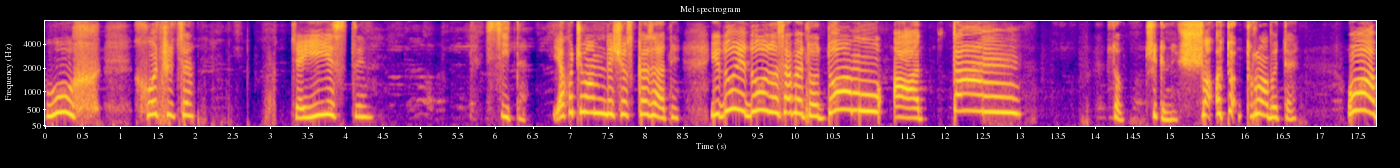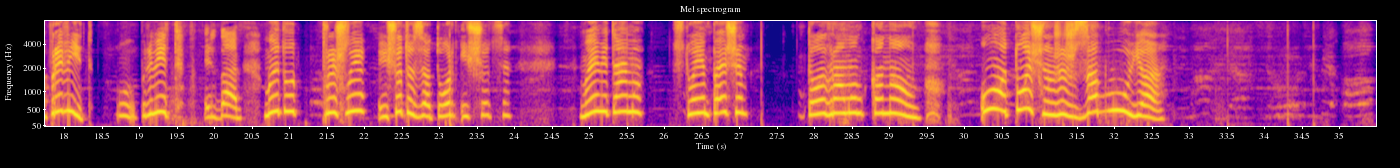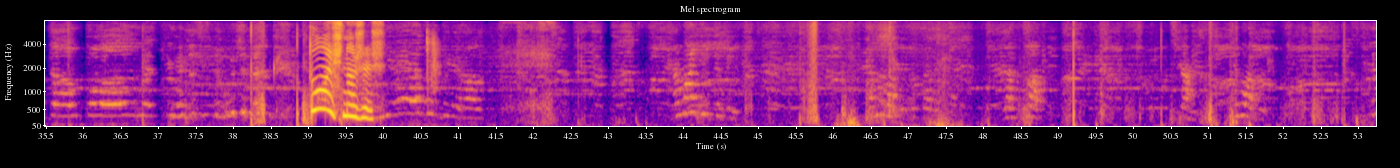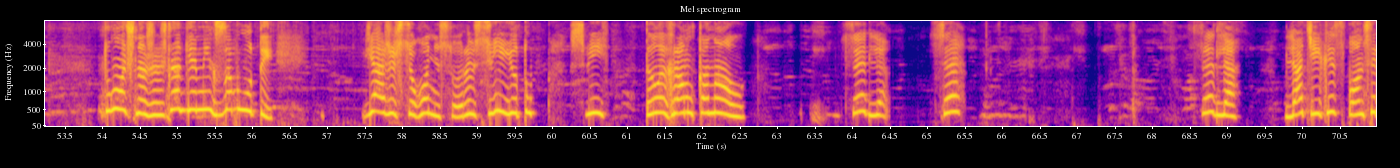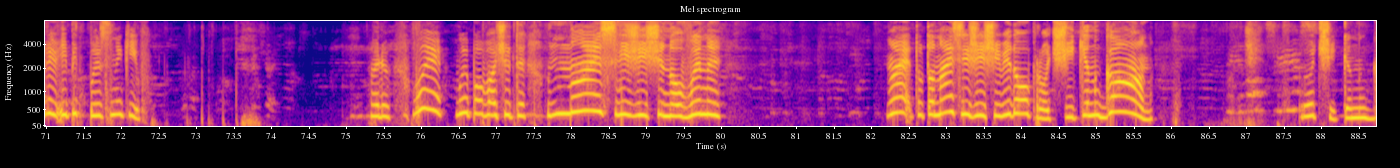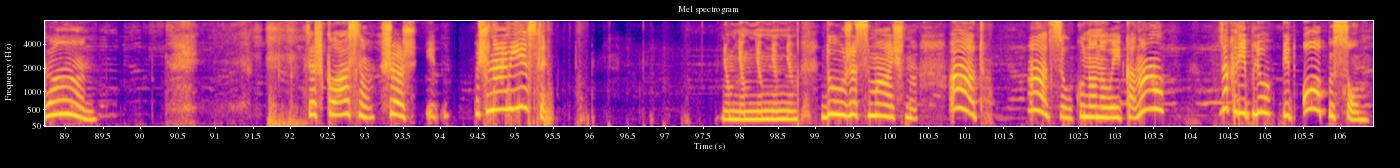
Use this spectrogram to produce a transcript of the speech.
Ух, хочеться це їсти. Стійте, я хочу вам дещо сказати. Іду, іду до себе додому, а там. Стоп, чікини, що тут робите? О, привіт! О, привіт, Ельдар. Ми тут прийшли. І що це за торт? І що це? Ми вітаємо з твоїм першим телеграмом каналом. О, точно же ж забув я. Точно же ж. Точно же ж, як я міг забути? Я же ж сьогодні створив свій Ютуб, свій телеграм-канал. Це для. Це. Це для, для тільки спонсорів і підписників. Ви, ви побачите найсвіжіші новини. Най, тобто найсвіжіші відео про Chicken Gun. Про Gun. Це ж класно. Що ж, і... починаємо їсти. Ням-ням-ням-ням-ням. Дуже смачно. А от, от ссылку на новий канал закріплю під описом.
